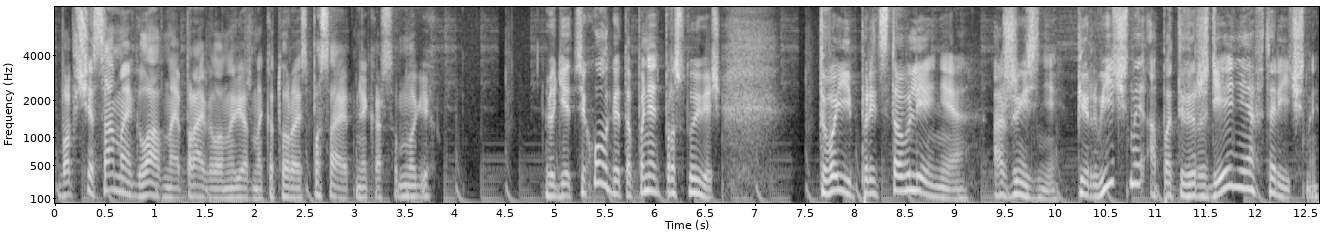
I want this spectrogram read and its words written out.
вообще самое главное правило, наверное, которое спасает, мне кажется, многих людей от психолога, это понять простую вещь. Твои представления о жизни первичны, а подтверждения вторичны.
